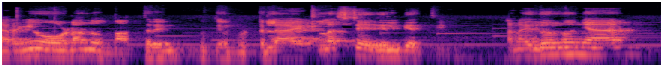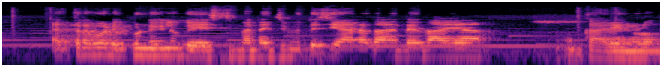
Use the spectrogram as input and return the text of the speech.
ഇറങ്ങി ഓടാൻ തോന്നുന്നു. അത്രയും ബുദ്ധിമുട്ടിലായിട്ടുള്ള സ്റ്റേജിലേക്ക് എത്തി. കാരണം ഇതൊന്നും ഞാൻ എത്ര പഠിപ്പുണ്ടെങ്കിലും വേസ്റ്റ് മാനേജ്മെന്റ് ചെയ്യാനൊക്കെ അതിന്റെതായ കാര്യങ്ങളും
